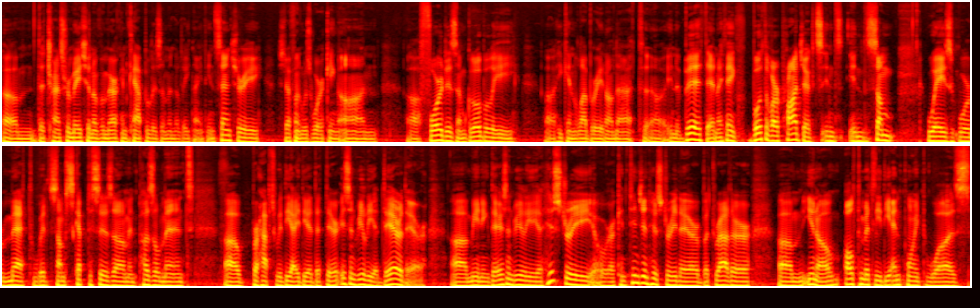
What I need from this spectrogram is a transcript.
um, the transformation of American capitalism in the late 19th century. Stefan was working on Fordism globally. Uh, he can elaborate on that uh, in a bit. And I think both of our projects, in in some ways, were met with some skepticism and puzzlement, uh, perhaps with the idea that there isn't really a there there, uh, meaning there isn't really a history or a contingent history there, but rather, um, you know, ultimately the endpoint was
